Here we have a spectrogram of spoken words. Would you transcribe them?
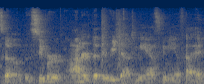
So I super honored that they reached out to me asking me if I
